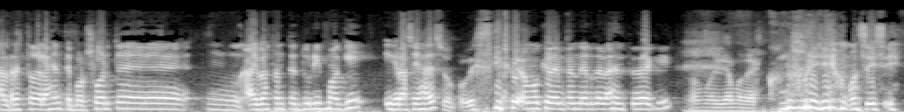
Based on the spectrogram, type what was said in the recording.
al resto de la gente. Por suerte mm, hay bastante turismo aquí y gracias a eso, porque si tuviéramos que depender de la gente de aquí, Nos moriríamos de asco. no moriríamos, sí, sí.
